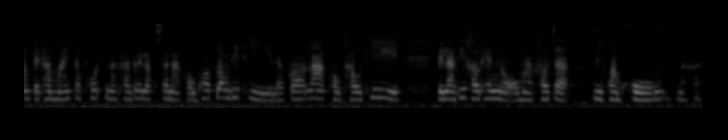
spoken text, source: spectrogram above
นำไปทำไม้ตะพดนะคะ ด้วยลักษณะของข้อปล้องที่ถี่ แล้วก็รากของเขาที่เวลาที่เขาแทงหน่อออกมาเขาจะมีความโค้งนะคะ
